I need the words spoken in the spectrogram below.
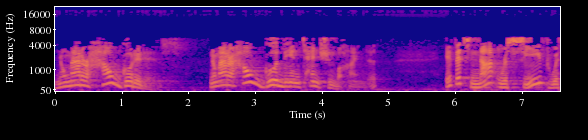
no matter how good it is, no matter how good the intention behind it, if it's not received with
